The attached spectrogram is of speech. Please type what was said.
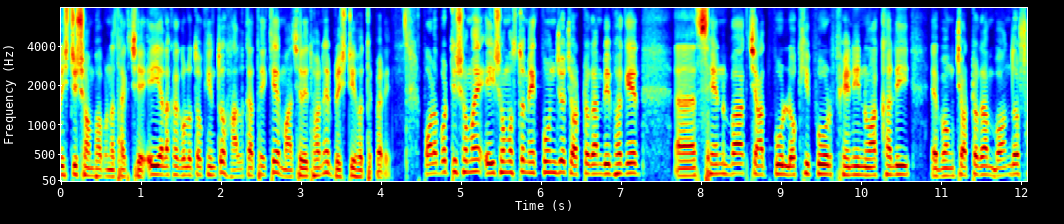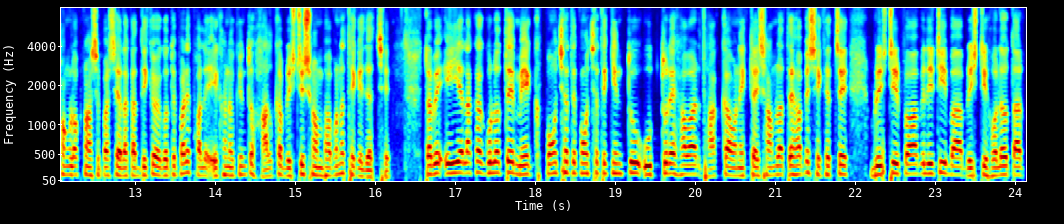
বৃষ্টির সম্ভাবনা থাকছে। এই এলাকাগুলোতেও কিন্তু হালকা থেকে মাঝারি ধরনের বৃষ্টি হতে পারে। পরবর্তী সময়ে এই সমস্ত মেঘপুঞ্জ, চট্টগ্রাম বিভাগের সেনবাগ, চাঁদপুর, লক্ষ্মীপুর, ফেনী, নোয়াখালী এবং চট্টগ্রাম বন্দর সংলগ্ন আশেপাশে এলাকার দিকেও এগোতে পারে, ফলে এখানেও কিন্তু হালকা বৃষ্টির সম্ভাবনা থেকে যাচ্ছে। তবে এই এলাকাগুলোতে মেঘ পৌঁছাতে পৌঁছাতে কিন্তু উত্তরে হাওয়ার ধাক্কা অনেকটাই সামলাতে হবে। সেক্ষেত্রে বৃষ্টির প্রবাবিলিটি বা বৃষ্টি হলেও তার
